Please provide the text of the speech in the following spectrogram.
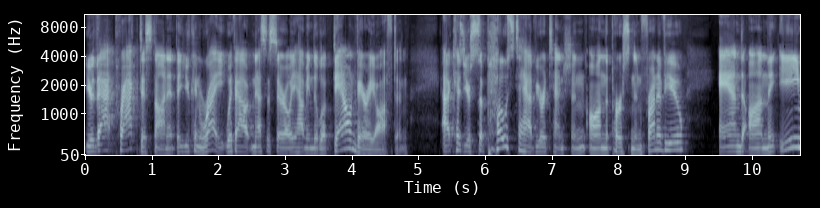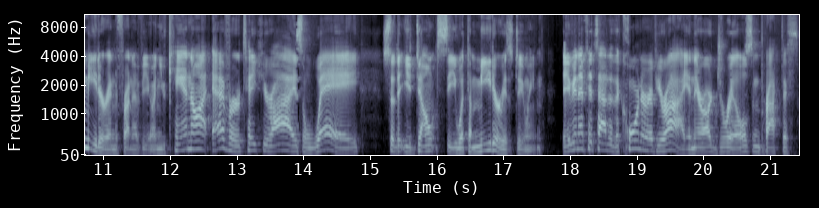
You're that practiced on it that you can write without necessarily having to look down very often because uh, you're supposed to have your attention on the person in front of you and on the e meter in front of you. And you cannot ever take your eyes away so that you don't see what the meter is doing, even if it's out of the corner of your eye. And there are drills and practice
